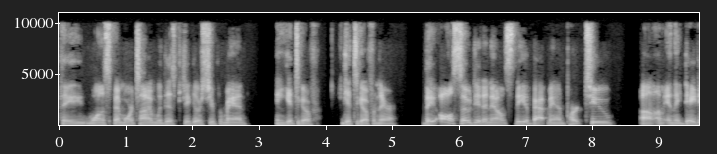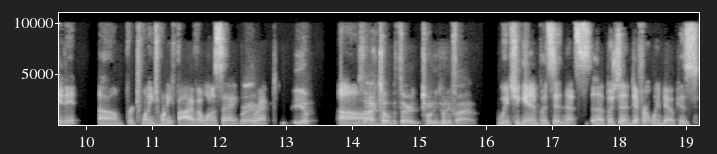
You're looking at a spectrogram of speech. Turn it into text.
They want to spend more time with this particular Superman, and you get to go get to go from there. They also did announce the Batman Part Two, um, and they dated it um, for 2025. I want to say, right. correct? Yep. Um, October 3rd, 2025. Which again puts it in that uh, puts it in a different window because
